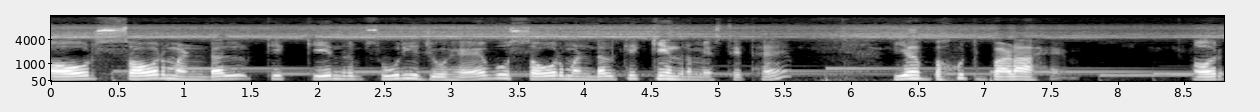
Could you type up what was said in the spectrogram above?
और सौर मंडल के केंद्र, सूर्य जो है, वो सौर मंडल के केंद्र में स्थित है। यह बहुत बड़ा है और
